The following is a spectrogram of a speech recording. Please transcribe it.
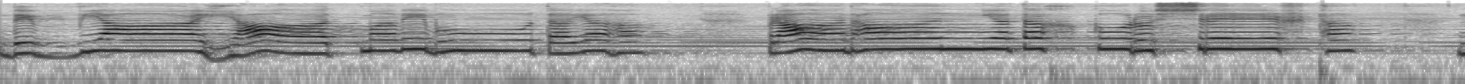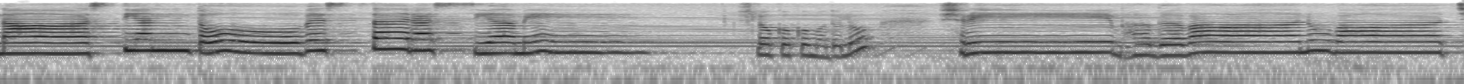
दिव्या ह्यात्मविभूतयः प्राधान्यतः कुरु श्रेष्ठ नास्त्यन्तो विस्तरस्य मे। श्लोकको मोदलु श्रीभगवानुवाच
